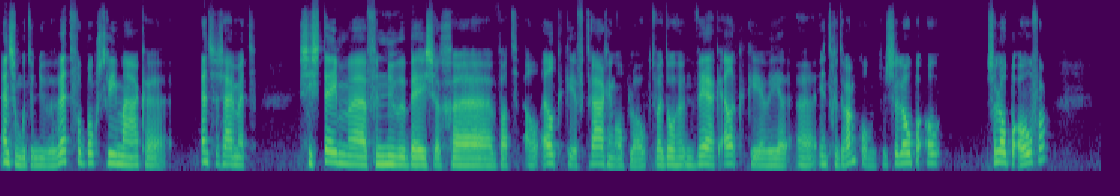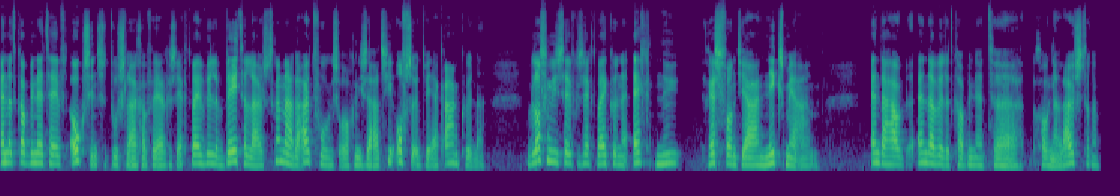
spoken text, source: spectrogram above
En ze moeten een nieuwe wet voor box 3 maken. En ze zijn met systeemvernieuwen bezig, eh, wat al elke keer vertraging oploopt, waardoor hun werk elke keer weer eh, in het gedrang komt. Dus ze lopen, ze lopen over. En het kabinet heeft ook sinds de toeslagenaffaire gezegd: wij willen beter luisteren naar de uitvoeringsorganisatie of ze het werk aankunnen. Belastingdienst heeft gezegd: wij kunnen echt nu rest van het jaar niks meer aan. En daar, en daar wil het kabinet eh, gewoon naar luisteren.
